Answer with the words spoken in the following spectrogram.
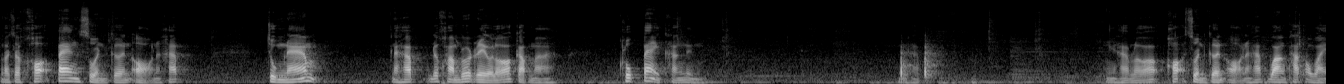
เราจะเคาะแป้งส่วนเกินออกนะครับ จุ่มน้ำนะครับ ด้วยความรวดเร็วแล้วก็กลับมาคลุกแป้งอีกครั้งหนึ่งนะครับนี่ครับแล้วก็เคาะส่วนเกินออกนะครับ วางพักเอาไว้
